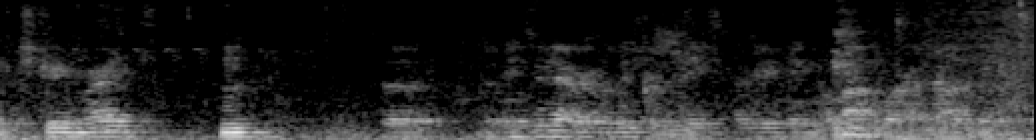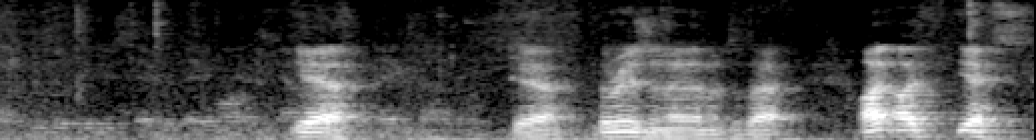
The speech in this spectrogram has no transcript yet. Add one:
Extreme right. Hmm? The, the internet revolution makes everything a lot more anonymous. Like people can just say what they want. Yeah. being tagged on it. Yeah. There is an element of that. I, I yes.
